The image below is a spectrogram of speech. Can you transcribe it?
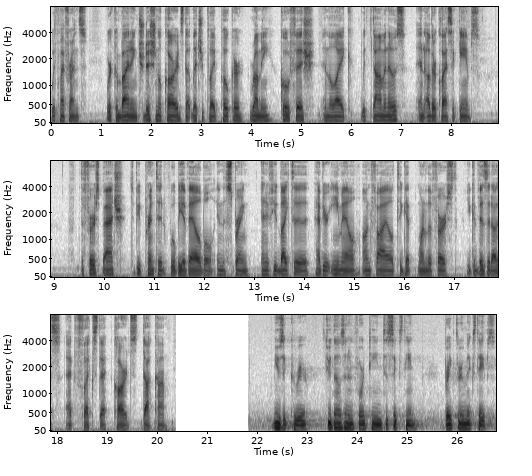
with my friends. We're combining traditional cards that let you play poker, rummy, goldfish, and the like with dominoes and other classic games. The first batch to be printed will be available in the spring and if you'd like to have your email on file to get one of the first, you could visit us at flexdeckcards.com. Music career 2014 to 16 Breakthrough mixtapes.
